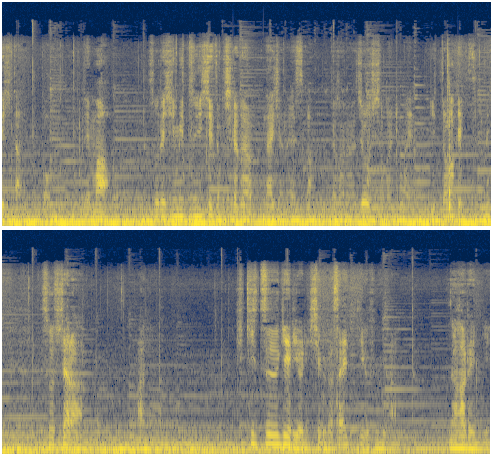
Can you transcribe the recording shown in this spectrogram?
できたと。でまあそれ秘密にしてても仕方ないじゃないですか。だから上司とかに言ったわけですよね。そしたらあの引き継げるようにしてくださいっていう風な流れに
